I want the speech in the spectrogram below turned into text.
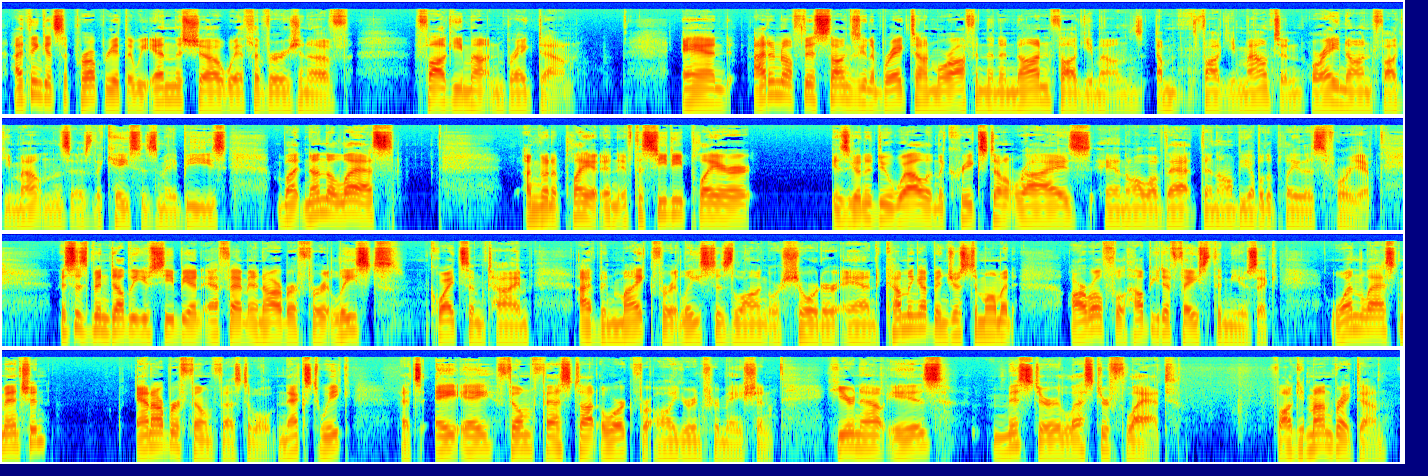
I think it's appropriate that we end the show with a version of Foggy Mountain Breakdown. And I don't know if this song is going to break down more often than a non-foggy mountains, um, foggy mountain, or a non-foggy mountains, as the cases may be. But nonetheless, I'm going to play it. And if the CD player is going to do well and the creeks don't rise and all of that, then I'll be able to play this for you. This has been WCBN FM Ann Arbor for at least quite some time. I've been Mike for at least as long or shorter, and coming up in just a moment, Arwulf will help you to face the music. One last mention Ann Arbor Film Festival next week. That's aafilmfest.org for all your information. Here now is Mr. Lester Flatt. Foggy Mountain Breakdown.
